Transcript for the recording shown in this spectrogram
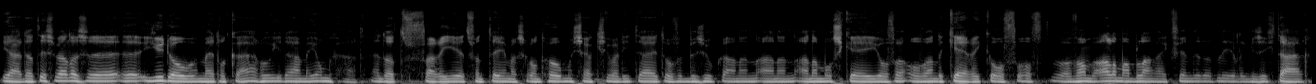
ja, dat is wel eens uh, judo met elkaar, hoe je daarmee omgaat. En dat varieert van thema's rond homoseksualiteit of het bezoek aan een, aan een, aan een moskee of, of aan de kerk. Of, of waarvan we allemaal belangrijk vinden dat leerlingen zich daar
